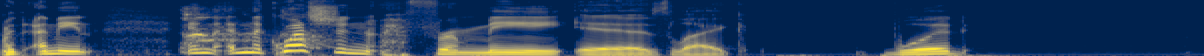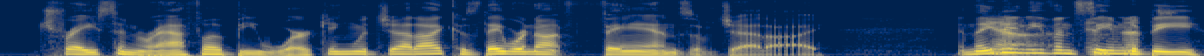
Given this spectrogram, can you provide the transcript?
I- I mean, and and the question for me is like, would Trace and Rafa be working with Jedi because they were not fans of Jedi, and they didn't even seem to be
